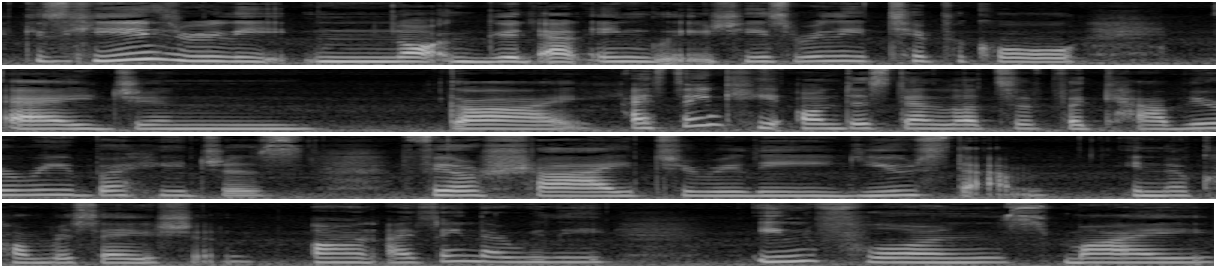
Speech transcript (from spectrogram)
because he is really not good at English. He's really typical Asian guy. I think he understands lots of vocabulary, but he just feels shy to really use them in the conversation. And I think that really influenced my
